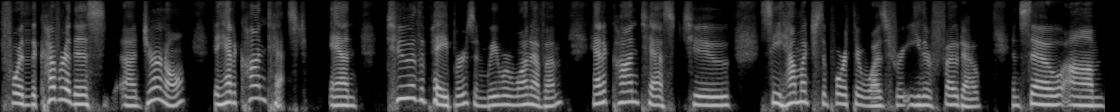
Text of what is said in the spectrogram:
for the cover of this uh, journal, they had a contest. And two of the papers, and we were one of them, had a contest to see how much support there was for either photo. And so, um,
